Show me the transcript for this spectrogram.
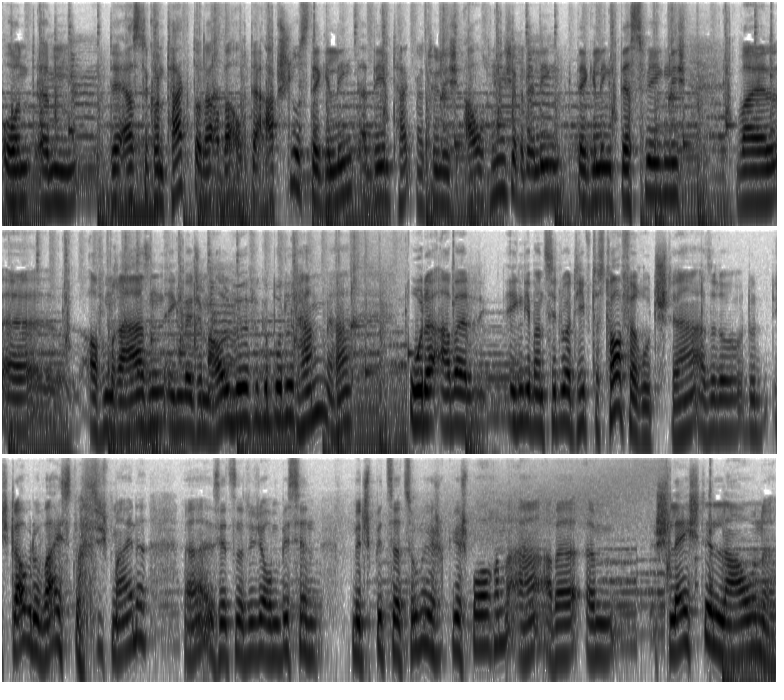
Und ähm, der erste Kontakt oder aber auch der Abschluss, der gelingt an dem Tag natürlich auch nicht, aber der, der gelingt deswegen nicht, weil äh, auf dem Rasen irgendwelche Maulwürfe gebuddelt haben. Ja? Oder aber irgendjemand situativ das Tor verrutscht. Ja? Also du, du, ich glaube, du weißt, was ich meine. Ja? Ist jetzt natürlich auch ein bisschen mit spitzer Zunge gesprochen, aber ähm, schlechte Laune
